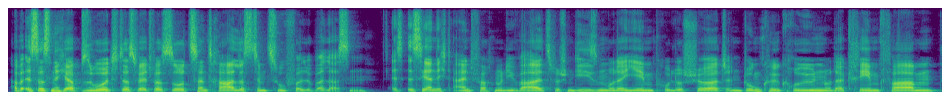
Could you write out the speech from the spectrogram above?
Aber ist es nicht absurd, dass wir etwas so Zentrales dem Zufall überlassen? Es ist ja nicht einfach nur die Wahl zwischen diesem oder jenem Poloshirt in dunkelgrün oder cremefarben,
